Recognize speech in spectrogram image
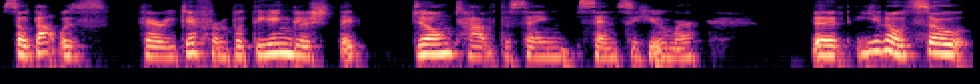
so that was very different. But the English, they don't have the same sense of humor. Uh, you know, so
